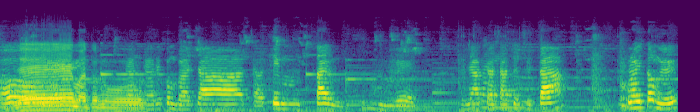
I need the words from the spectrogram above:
Oh. Ye, matur dan nuwun. dari pembaca Jatim Time. Oke. Ini ada satu juta. Kalau hitung ya.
